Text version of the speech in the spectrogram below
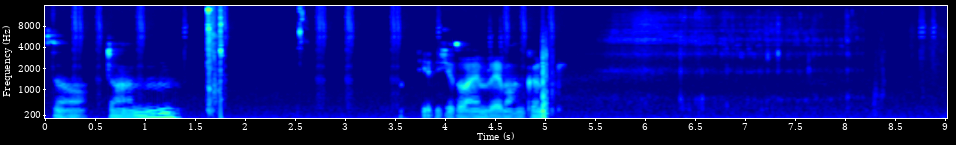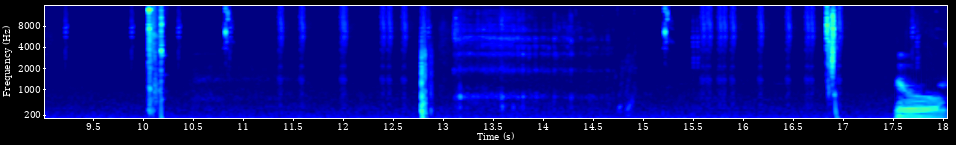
So, dann... Hätte ich jetzt auch leer machen können. So,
